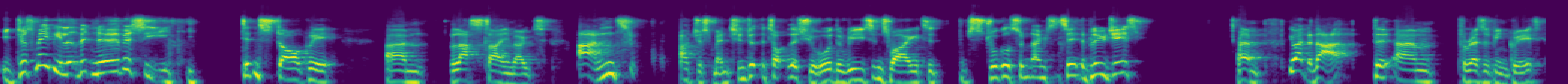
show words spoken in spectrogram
he just made me a little bit nervous. He, he didn't start great um, last time out, and I just mentioned at the top of the show the reasons why it's a struggle sometimes to take the Blue Jays. Um, you add to that that um, Perez has been great,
